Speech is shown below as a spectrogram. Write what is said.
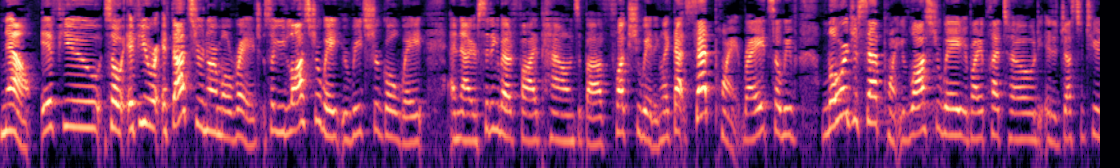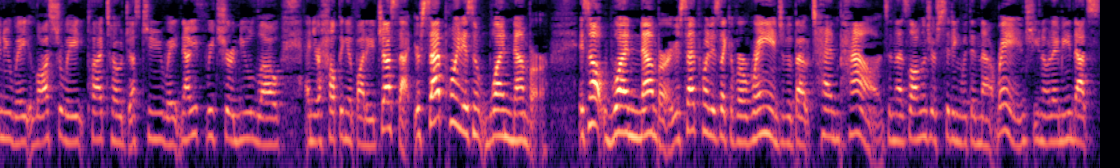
Now, if you, so if you were, if that's your normal range, so you lost your weight, you reached your goal weight, and now you're sitting about five pounds above, fluctuating, like that set point, right? So we've lowered your set point. You've lost your weight, your body plateaued, it adjusted to your new weight, you lost your weight, plateaued, adjusted to your new weight. Now you've reached your new low, and you're helping your body adjust that. Your set point isn't one number. It's not one number. Your set point is like of a range of about 10 pounds. And as long as you're sitting within that range, you know what I mean? That's,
